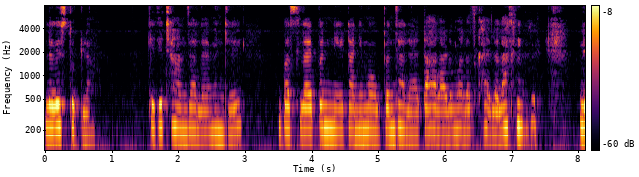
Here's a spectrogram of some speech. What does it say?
लगेच तुटला. किती छान झाला आहे म्हणजे बसलाय पण नीट आणि मऊ पण झाला आहे आता हा लाडू मलाच खायला लागणार आहे. मी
